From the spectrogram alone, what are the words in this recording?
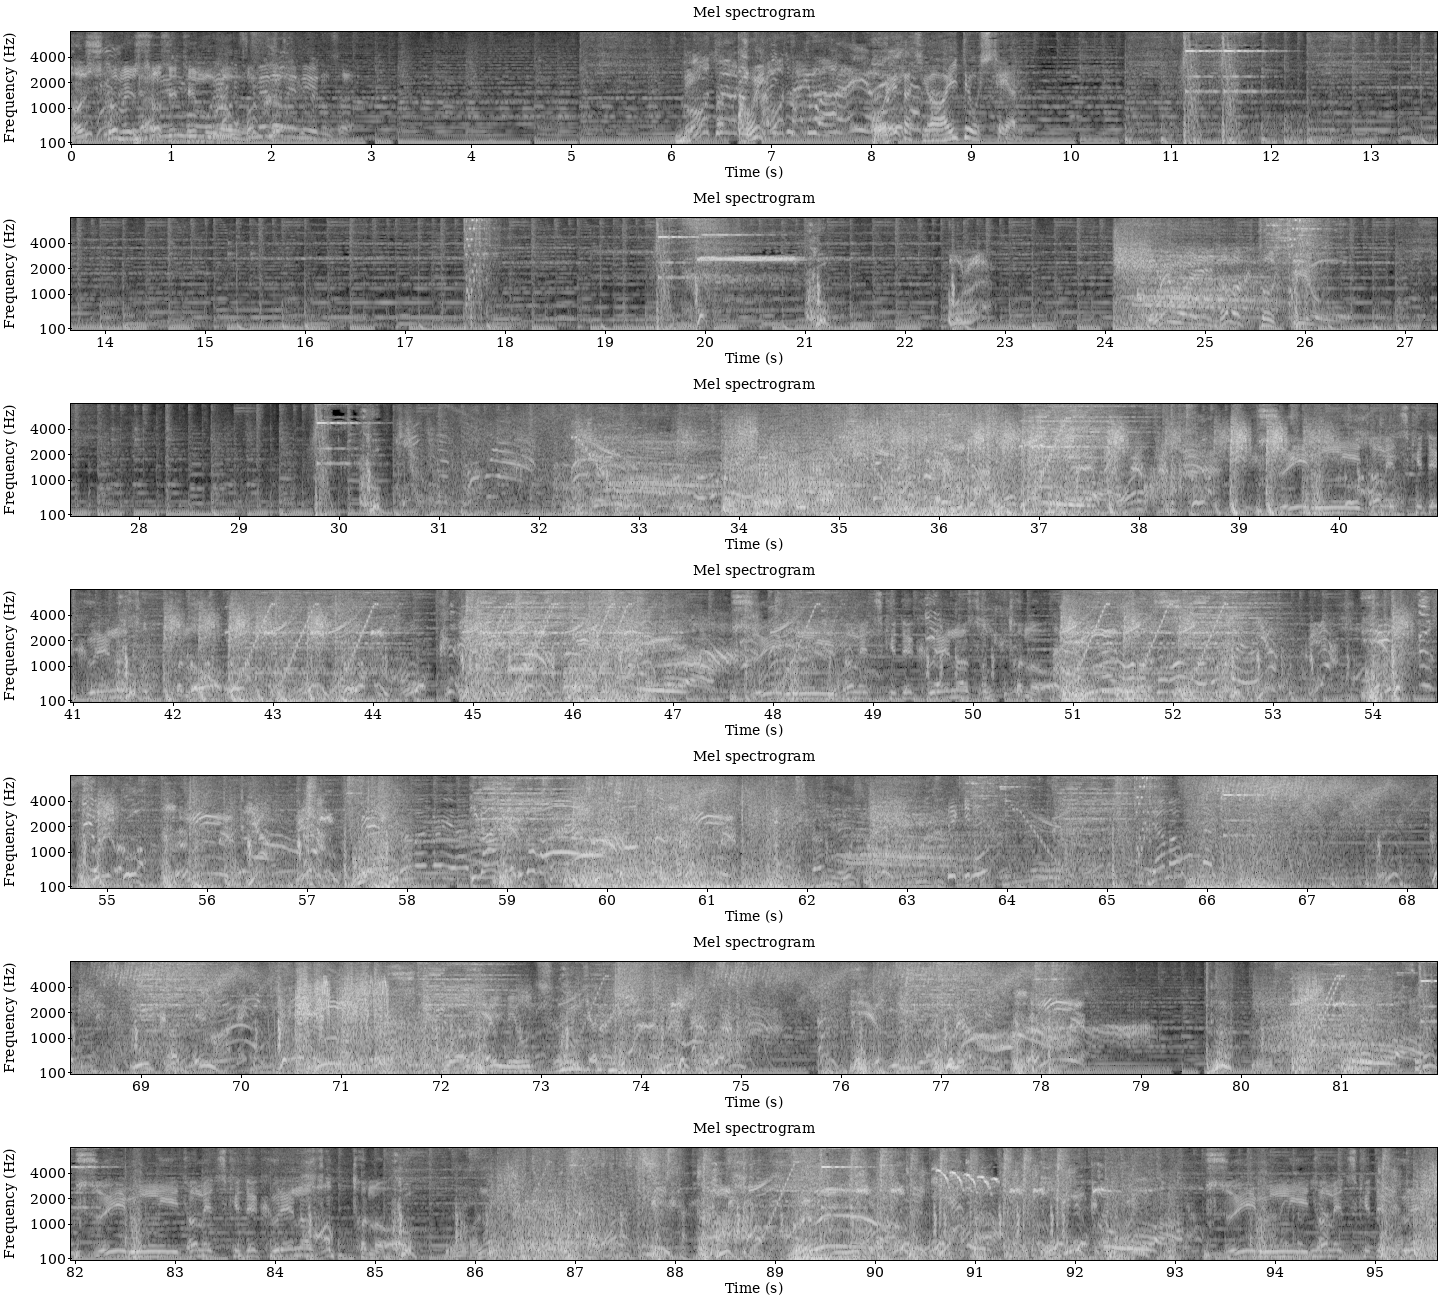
確かめさせてもらおうか。止められねえのさ来い俺たちが相手をしてやる。これはいただくとしようつけてくれなさったな邪魔をしない若い芽を摘むん。じゃない痛めつけてくれなさったな随分痛めつけてくれ。な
